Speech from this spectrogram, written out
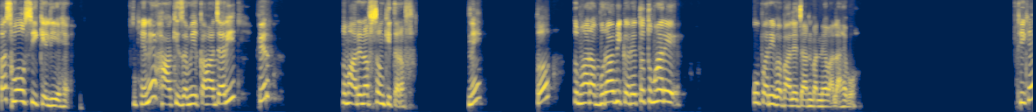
بس وہ اسی کے لیے ہے۔ نا ہا کی ضمیر کہا جا رہی پھر تمہارے نفسوں کی طرف۔ نہیں؟ تو تمہارا برا بھی کرے تو تمہارے اوپر ہی وبال جان بننے والا ہے وہ۔ ٹھیک ہے؟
